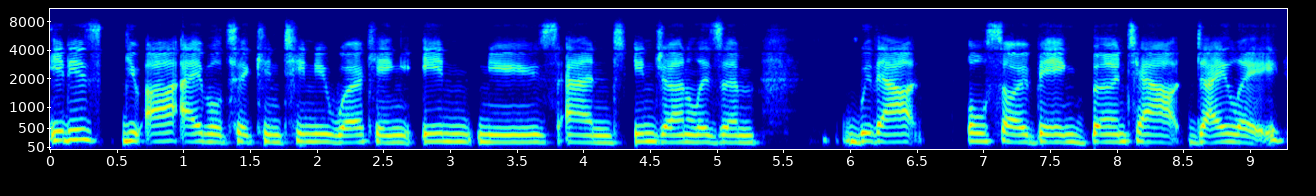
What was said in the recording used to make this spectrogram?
it is you are able to continue working in news and in journalism without also being burnt out daily.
